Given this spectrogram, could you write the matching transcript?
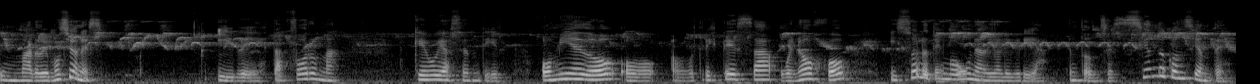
un mar de emociones. Y de esta forma, ¿qué voy a sentir? O miedo, o, o tristeza, o enojo, y solo tengo una de alegría. Entonces, siendo consciente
